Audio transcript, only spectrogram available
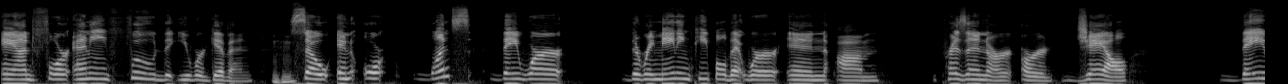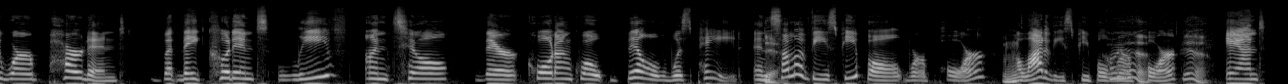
and for any food that you were given. Mhm. So in or once they were the remaining people that were in um, prison or or jail, they were pardoned, but they couldn't leave until their quote unquote bill was paid. And Yeah. some of these people were poor. Mhm. A lot of these people Oh, were yeah. poor. Yeah. And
